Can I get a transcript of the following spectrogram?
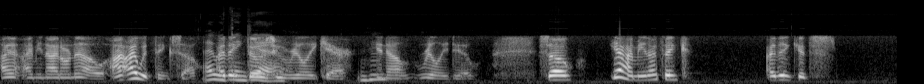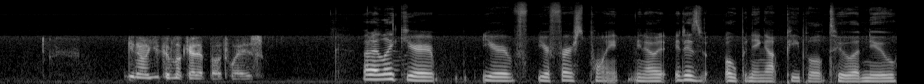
I, I mean, I don't know. I, I would think so. I, would I think, think those yeah. who really care, mm-hmm. you know, really do. So yeah, I mean, I think, I think it's, you know, you could look at it both ways. But I like your your your first point. You know, it, it is opening up people to a new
